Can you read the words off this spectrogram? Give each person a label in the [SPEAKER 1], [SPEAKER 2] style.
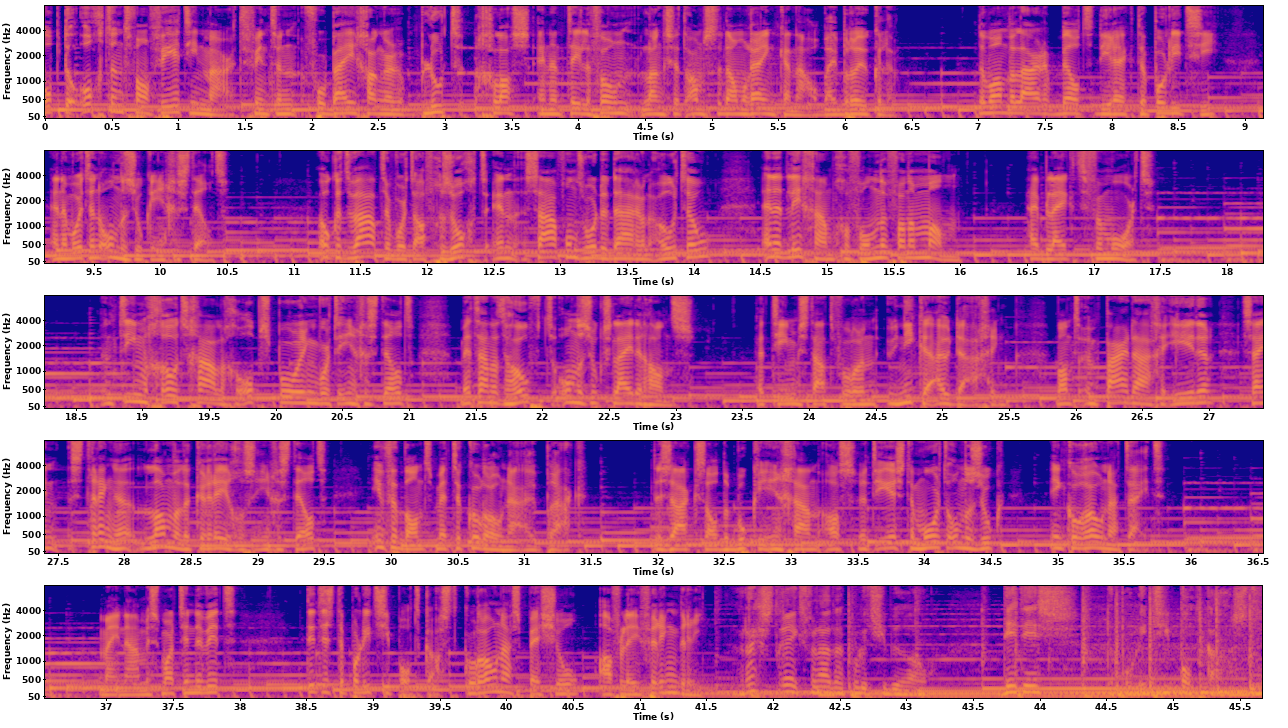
[SPEAKER 1] Op de ochtend van 14 maart vindt een voorbijganger bloed, glas en een telefoon langs het Amsterdam-Rijnkanaal bij Breukelen. De wandelaar belt direct de politie en er wordt een onderzoek ingesteld. Ook het water wordt afgezocht en s'avonds worden daar een auto en het lichaam gevonden van een man. Hij blijkt vermoord. Een team grootschalige opsporing wordt ingesteld met aan het hoofd onderzoeksleider Hans. Het team staat voor een unieke uitdaging, want een paar dagen eerder zijn strenge landelijke regels ingesteld in verband met de corona-uitbraak. De zaak zal de boeken ingaan als het eerste moordonderzoek in coronatijd. Mijn naam is Martin de Wit. Dit is de Politiepodcast Corona Special, aflevering 3.
[SPEAKER 2] Rechtstreeks vanuit het politiebureau. Dit is de Politiepodcast.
